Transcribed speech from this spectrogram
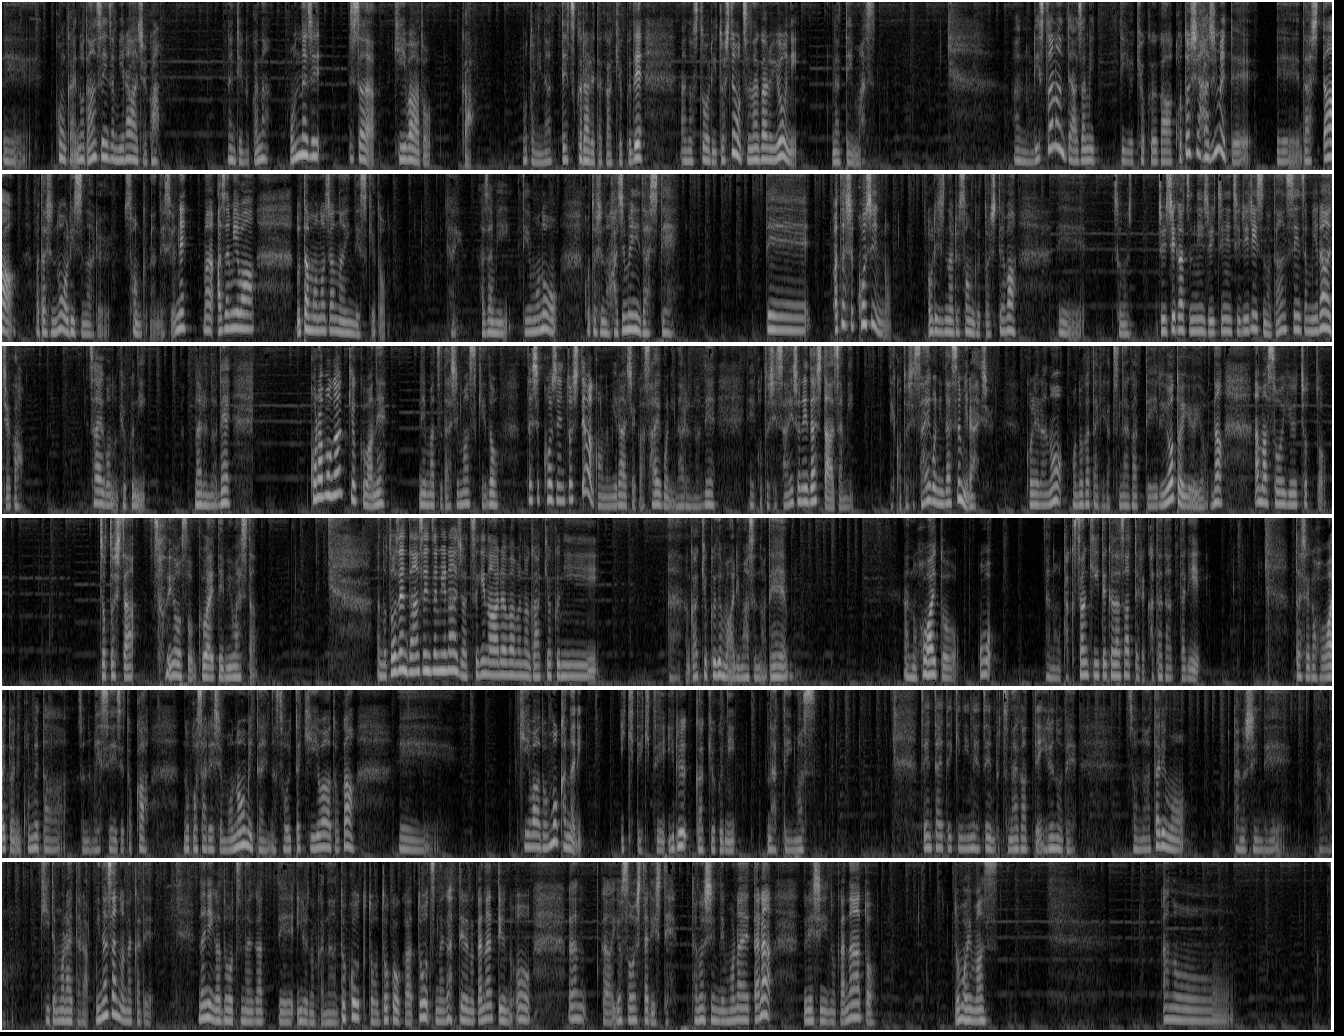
えー、今回のダンスインザミラージュが、なんていうのかな、同じ実はキーワードが元になって作られた楽曲で、あのストーリーとしてもつながるようになっています。あのリストなんてあざみっていう曲が今年初めて、えー、出した私のオリジナルソングなんですよね。まあ、あざみは歌物じゃないんですけど、はい、あざみっていうものを今年の初めに出して、で、私個人のオリジナルソングとしては、えー、その11月21日リリースの Dance in the Mirage が最後の曲になるのでコラボ楽曲はね年末出しますけど私個人としてはこのミラージュが最後になるので、えー、今年最初に出したアザミで今年最後に出すミラージュこれらの物語がつながっているよというようなあまあそういうちょっとちょっとしたその要素を加えてみました。あの当然「ダンス・イン・ザ・ミラージュ」は次のアルバムの楽曲に楽曲でもありますのであのホワイトをあのたくさん聴いてくださってる方だったり私がホワイトに込めたそのメッセージとか残されし者みたいなそういったキーワードが、えー、キーワードもかなり生きてきている楽曲になっています。全体的にね全部つながっているのでその辺りも楽しんであの聞いてもらえたら皆さんの中で何がどうつながっているのかなどことどこがどうつながっているのかなっていうのをなんか予想したりして楽しんでもらえたら嬉しいのかなと思います。あの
